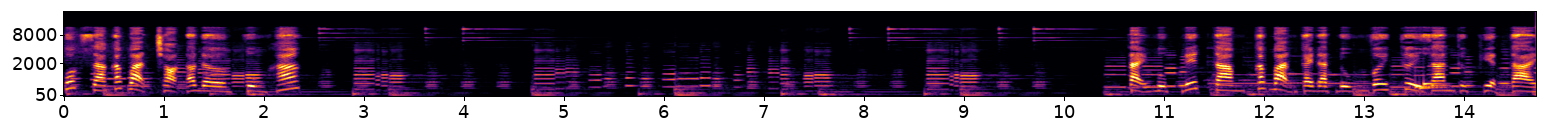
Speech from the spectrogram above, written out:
quốc gia các bạn chọn Order, vùng khác. Tại mục Date Time, các bạn cài đặt đúng với thời gian thực hiện tài.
